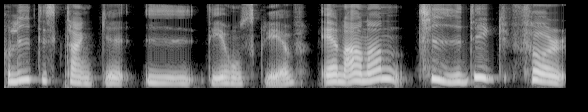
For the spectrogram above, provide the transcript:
politisk tanke i det hon skrev. En annan tidig för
